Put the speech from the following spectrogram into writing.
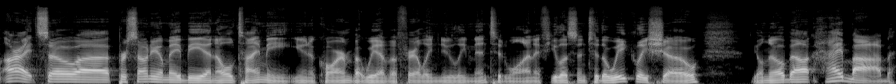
All right, so uh, Personio may be an old timey unicorn, but we have a fairly newly minted one. If you listen to the weekly show, you'll know about HiBob.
